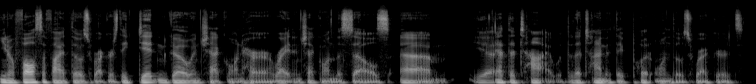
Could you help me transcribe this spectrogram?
you know falsified those records. They didn't go and check on her right and check on the cells um, Yeah. at the time the time that they put on those records.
